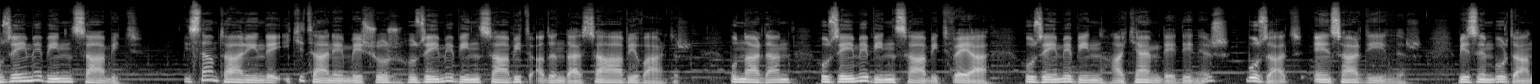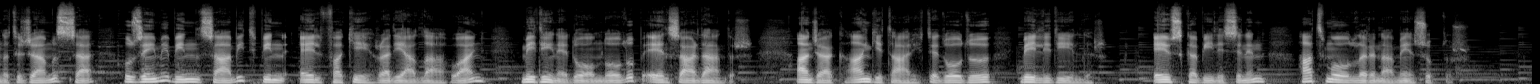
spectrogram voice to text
Huzeyme bin Sabit İslam tarihinde iki tane meşhur Huzeyme bin Sabit adında sahabi vardır. Bunlardan Huzeyme bin Sabit veya Huzeyme bin Hakem de denir. Bu zat ensar değildir. Bizim burada anlatacağımızsa Huzeyme bin Sabit bin el-Fakih radıyallahu anh Medine doğumlu olup ensardandır. Ancak hangi tarihte doğduğu belli değildir. Evs kabilesinin Hatmoğullarına mensuptur.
